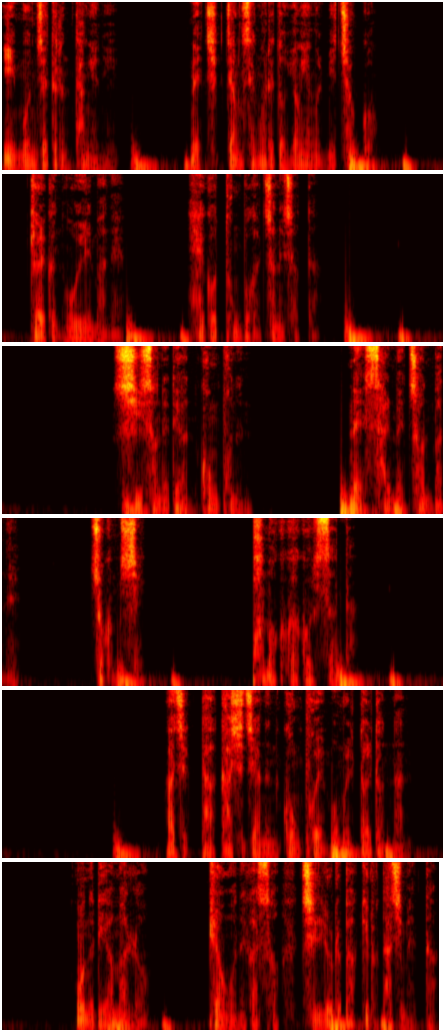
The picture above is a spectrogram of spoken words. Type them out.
이 문제들은 당연히 내 직장 생활에도 영향을 미쳤고, 결근 5일 만에 해고 통보가 전해졌다. 시선에 대한 공포는 내 삶의 전반을 조금씩 파먹어가고 있었다. 아직 다 가시지 않은 공포에 몸을 떨던 난 오늘이야말로 병원에 가서 진료를 받기로 다짐했다.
